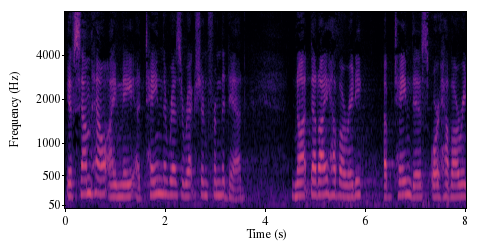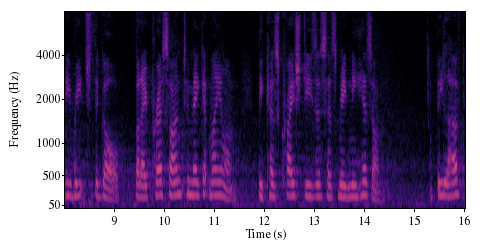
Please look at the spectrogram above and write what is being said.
If somehow I may attain the resurrection from the dead, not that I have already obtained this or have already reached the goal, but I press on to make it my own, because Christ Jesus has made me his own. Beloved,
